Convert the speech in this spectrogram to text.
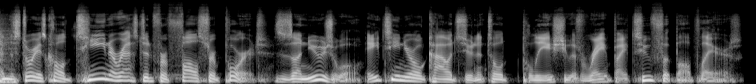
And the story is called Teen Arrested for False Report. This is unusual. 18 year old college student told police she was raped by two football players.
